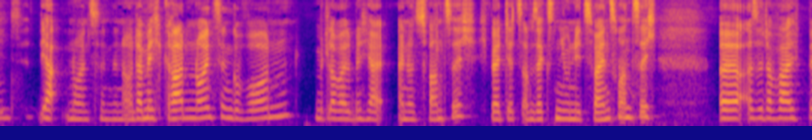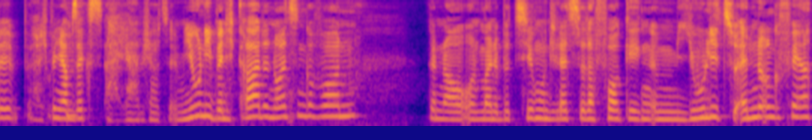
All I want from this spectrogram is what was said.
19. Ja, 19, genau. Da bin ich gerade 19 geworden. Mittlerweile bin ich ja 21. Ich werde jetzt am 6. Juni 22. Äh, also da war ich, ich bin ja am 6. Ah, ja, ich also im Juni bin ich gerade 19 geworden. Genau, und meine Beziehung, die letzte davor, ging im Juli zu Ende ungefähr.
